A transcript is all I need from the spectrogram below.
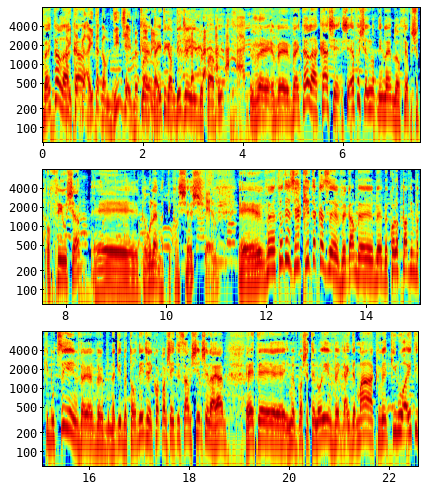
והייתה היית להקה... ג- היית גם די-ג'יי בפאבים. כן, הייתי גם די-ג'יי בפאבים, והייתה להקה ש- שאיפה שהיו נותנים להם להופיע, פשוט הופיעו שם, אה, קראו להם התקווה 6. כן. אה, ואתה יודע, זה היה קטע כזה, וגם ב- ב- בכל הפאבים בקיבוצים, ו- ונגיד בתור די-ג'יי, כל פעם שהייתי שם שיר שלה, היה את אה, אם אפגוש את אלוהים, וגיא דה מאק, וכאילו הייתי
